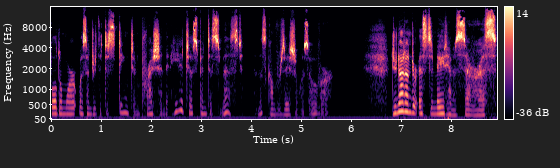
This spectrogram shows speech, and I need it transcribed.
Voldemort was under the distinct impression that he had just been dismissed, and this conversation was over. Do not underestimate him, Severus.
